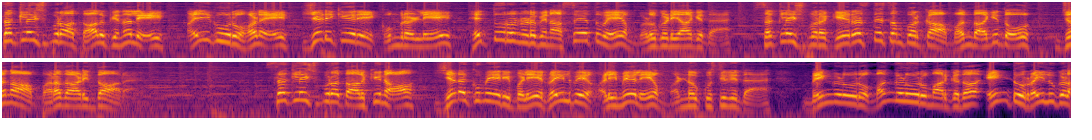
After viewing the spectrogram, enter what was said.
ಸಕಲೇಶ್ಪುರ ತಾಲೂಕಿನಲ್ಲಿ ಐಗೂರು ಹೊಳೆ, ಯಡಿಕೇರಿ ಕುಮ್ರಳ್ಳಿ ಹೆತ್ತೂರು ನಡುವಿನ ಸೇತುವೆ ಮುಳುಗಡೆಯಾಗಿದೆ. ಸಕಲೇಶ್ಪುರಕ್ಕೆ ರಸ್ತೆ ಸಂಪರ್ಕ ಬಂದಾಗಿದ್ದು ಜನ ಪರದಾಡಿದ್ದಾರೆ ಸಕಲೇಶ್ಪುರ ತಾಲೂಕಿನ ಯಣಕುಮೇರಿ ಬಳಿ ರೈಲ್ವೆ ಹಳಿ ಮೇಲೆ ಮಣ್ಣು ಕುಸಿದಿದೆ. ಬೆಂಗಳೂರು ಮಂಗಳೂರು ಮಾರ್ಗದ ಎಂಟು ರೈಲುಗಳ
